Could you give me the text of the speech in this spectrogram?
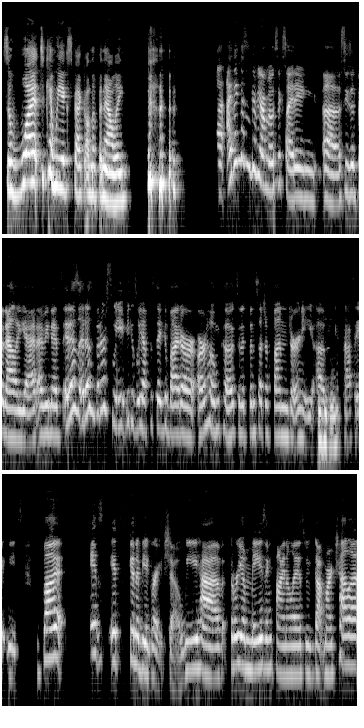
So, what can we expect on the finale? Uh, I think this is gonna be our most exciting uh, season finale yet. I mean, it's it is it is bittersweet because we have to say goodbye to our, our home cooks, and it's been such a fun journey of mm-hmm. these past eight weeks. But it's it's gonna be a great show. We have three amazing finalists. We've got Marcella,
